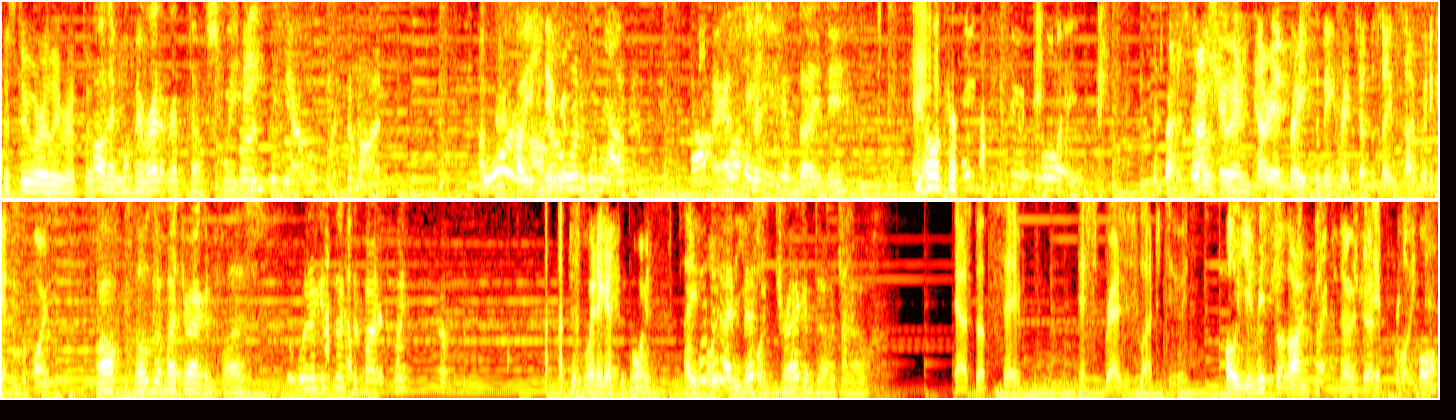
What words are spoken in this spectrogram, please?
Just do early Ripto. Oh, they put me right at Ripto. Sweet. Yeah, well, come on. Okay. Oh, you can do No one Ripto. will hold it down. I got 60 of 90. Eh? Hey, oh, Eighty-two points. Spratcher and Carrion race to beat Rich at the same time. Winner gets to the point. Well, those are my dragonflies. The winner gets next to five points. Just winner gets a point. Eight When points. did I miss points. Dragon Dojo? yeah, I was about to say. This Brad's allowed to do it. Oh, you missed the line, Dragon Dojo. Get point. four?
